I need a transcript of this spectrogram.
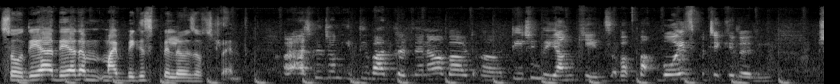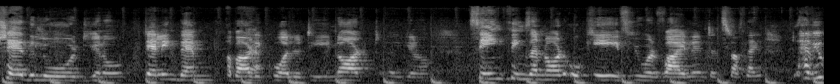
So they are they are the my biggest pillars of strength. और आजकल जो हम इतनी बात करते हैं ना about teaching the young kids boys particularly share the load you know telling them about equality not uh, you know saying things are not okay if you are violent and stuff like that. have you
